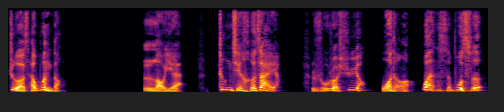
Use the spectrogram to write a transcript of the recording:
这才问道：“老爷，症结何在呀？如若需要，我等万死不辞。”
